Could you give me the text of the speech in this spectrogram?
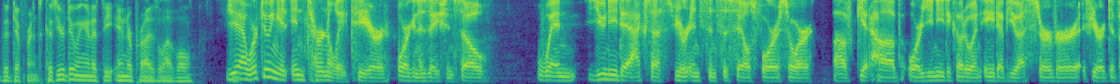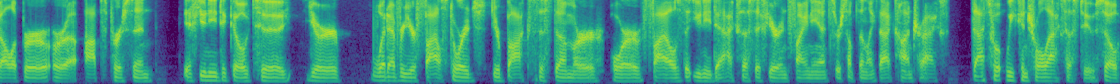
the difference because you're doing it at the enterprise level. Yeah, we're doing it internally to your organization. So when you need to access your instance of Salesforce or of GitHub, or you need to go to an AWS server if you're a developer or a ops person, if you need to go to your whatever your file storage, your box system or or files that you need to access if you're in finance or something like that, contracts. That's what we control access to. So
